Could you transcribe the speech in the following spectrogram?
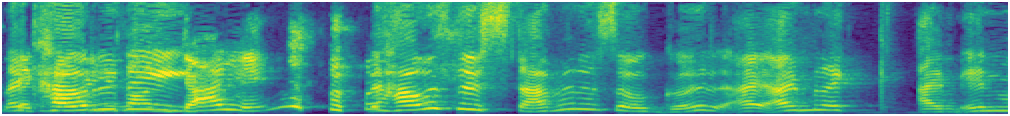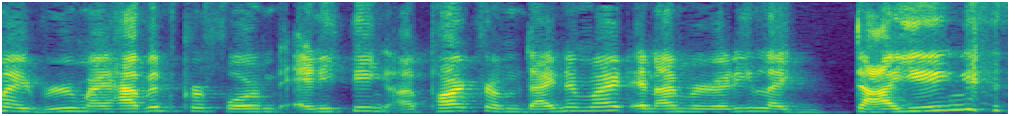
Like, like, how, how do they dying? how is their stamina so good? I, I'm like, I'm in my room. I haven't performed anything apart from dynamite, and I'm already like dying.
